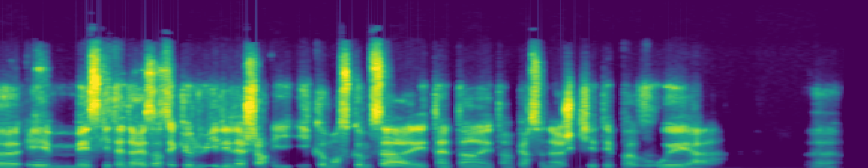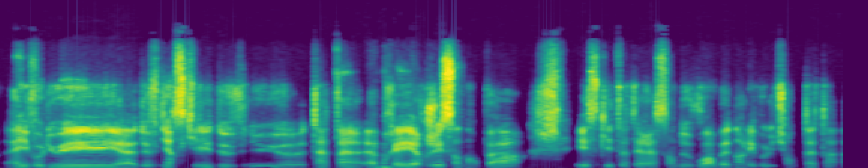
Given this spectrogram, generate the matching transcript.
mais ce qui est intéressant, c'est que lui, il, il, commence comme ça, et Tintin est un personnage qui n'était pas voué à, à évoluer, à devenir ce qu'il est devenu. Euh, Tintin, après Hergé s'en empare. Et ce qui est intéressant de voir ben, dans l'évolution de Tintin,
